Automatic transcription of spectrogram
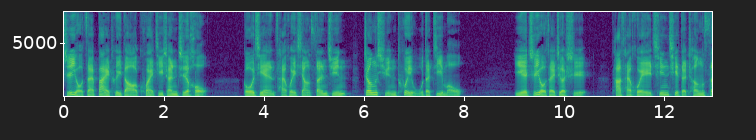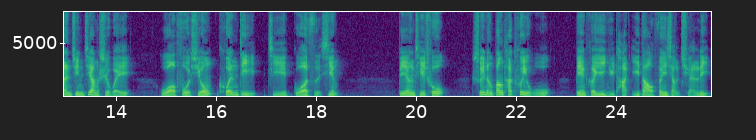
只有在败退到会稽山之后，勾践才会向三军征询退吴的计谋；也只有在这时，他才会亲切地称三军将士为“我父兄昆弟及国子姓”，并提出谁能帮他退吴，便可以与他一道分享权力。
